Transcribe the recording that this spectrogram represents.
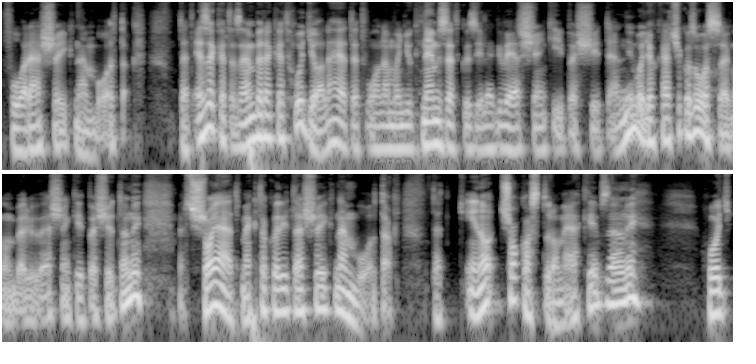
forrásaik nem voltak. Tehát ezeket az embereket hogyan lehetett volna mondjuk nemzetközileg versenyképessé tenni, vagy akár csak az országon belül versenyképessé tenni, mert saját megtakarításaik nem voltak. Tehát én csak azt tudom elképzelni, hogy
